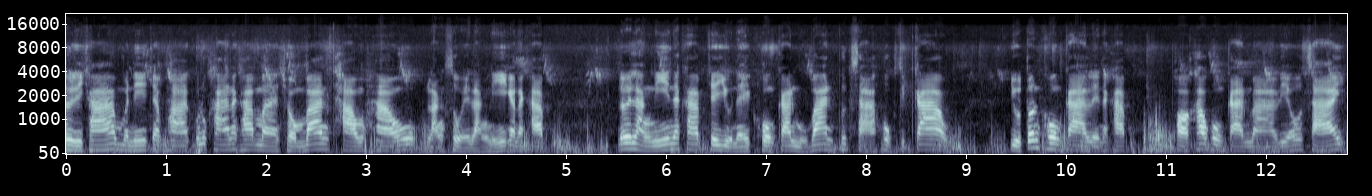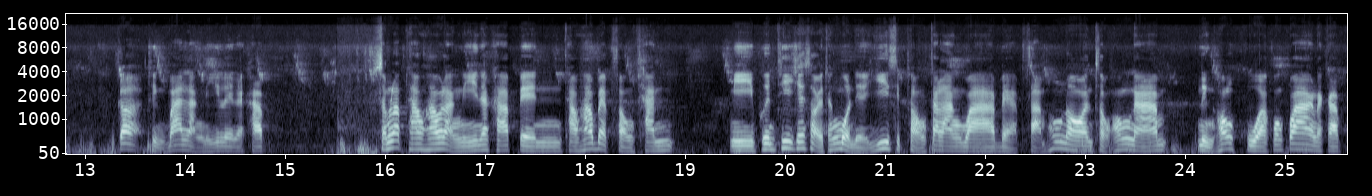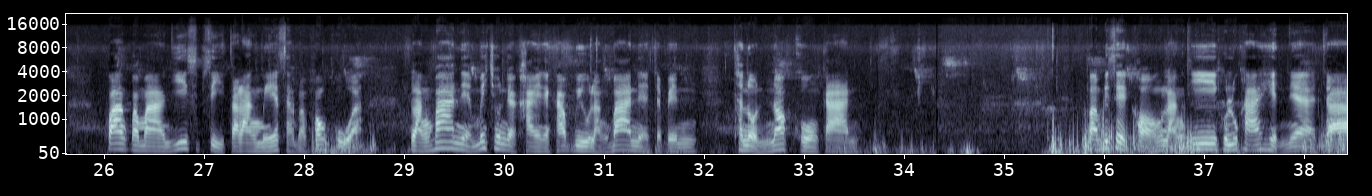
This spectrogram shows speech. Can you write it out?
สวัสดีครับ วันนี้จะพาคุณลูกค้านะครับมาชมบ้านทาวน์เฮาส์หลังสวยหลังนี้กันนะครับ โดยหลังนี้นะครับจะอยู่ในโครงการหมู่บ้านพฤกษา 69 อยู่ต้นโครงการเลยนะครับ พอเข้าโครงการมาเลี้ยวซ้าย ก็ถึงบ้านหลังนี้เลยนะครับสำหรับทาวน์เฮาส์หลังนี้นะครับเป็นทาวน์เฮาส์แบบ 2 ชั้น มีพื้นที่ใช้สอยทั้งหมดเนี่ย 22 ตารางวาแบบ 3 ห้องนอน 2 ห้องน้ำ1ห้องครัวกว้างๆนะครับกว้างประมาณ 24 ตารางเมตรสำหรับห้องครัว หลังบ้านเนี่ยไม่ชนกับใครนะครับ วิวหลังบ้านเนี่ยจะเป็นถนนนอกโครงการ ความพิเศษของหลังที่คุณลูกค้าเห็นเนี่ยจะ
